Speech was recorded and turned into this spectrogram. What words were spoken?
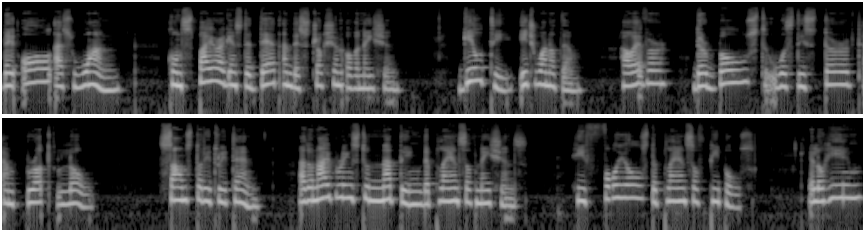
They all, as one, conspire against the death and destruction of a nation. Guilty, each one of them. However, their boast was disturbed and brought low. Psalms 33:10 Adonai brings to nothing the plans of nations. He foils the plans of peoples. Elohim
